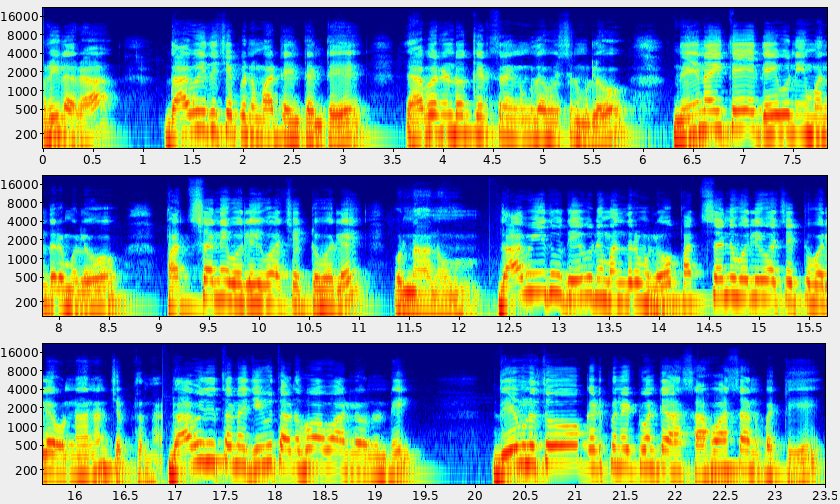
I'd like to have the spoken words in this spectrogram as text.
ప్రియులరా దావీది చెప్పిన మాట ఏంటంటే యాభై రెండో కీర్తన ఎనిమిదవ వచనంలో నేనైతే దేవుని మందిరములో పచ్చని ఒలివ చెట్టు వలె ఉన్నాను. దావీదు దేవుని మందిరములో పచ్చని ఒలివ చెట్టు వలె ఉన్నానని చెప్తున్నాడు. దావీదు తన జీవిత అనుభవాల్లో నుండి దేవునితో గడిపినటువంటి ఆ సహవాసాన్ని బట్టి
